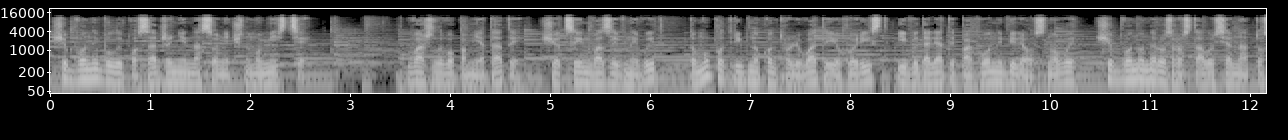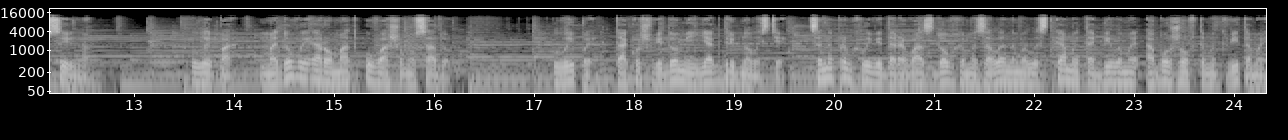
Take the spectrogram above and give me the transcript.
щоб вони були посаджені на сонячному місці. Важливо пам'ятати, що це інвазивний вид, тому потрібно контролювати його ріст і видаляти пагони біля основи, щоб воно не розросталося надто сильно. Липа медовий аромат у вашому саду. Липи, також відомі як дрібнолисті, це непримхливі дерева з довгими зеленими листками та білими або жовтими квітами,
